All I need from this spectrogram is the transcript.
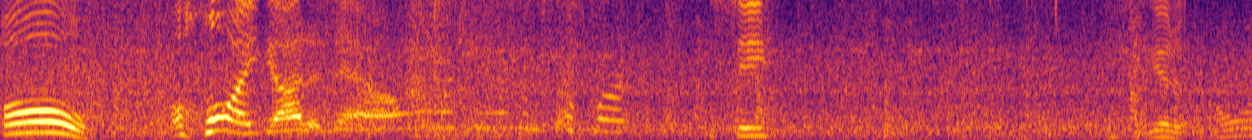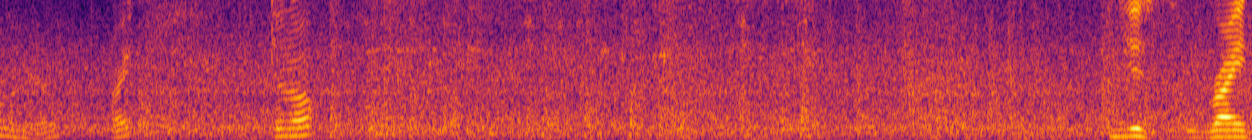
Oh! Oh, I got it now! Oh, I'm so smart. You see? Let's get it all over here, right? Turn up. Just right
